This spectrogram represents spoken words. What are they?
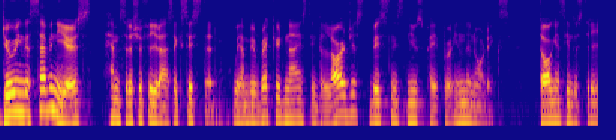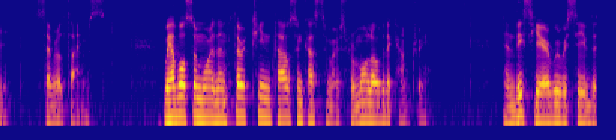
During the seven years Hemsida 24 has existed, we have been recognized in the largest business newspaper in the Nordics, Dagens Industri, several times. We have also more than 13,000 customers from all over the country. And this year we received the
